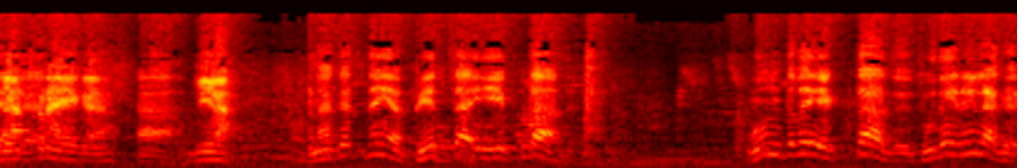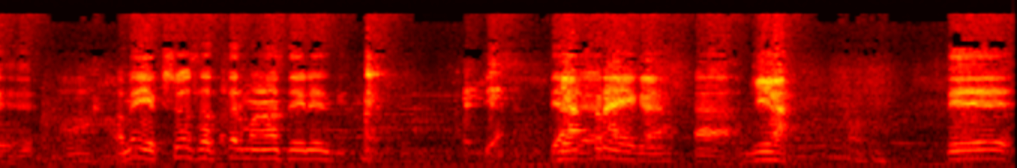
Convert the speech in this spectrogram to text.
યાત્રાએ ગયા. હા. ગયા શરણાગત નહીં અભેદતા એકતા જ. હું તમે એકતા જ. જુદો નહીં લાગે. અમે એકસો સત્તર માણસ લઈને ત્યાં- ત્યાં યાત્રાએ ગયા હા. ગયા તે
